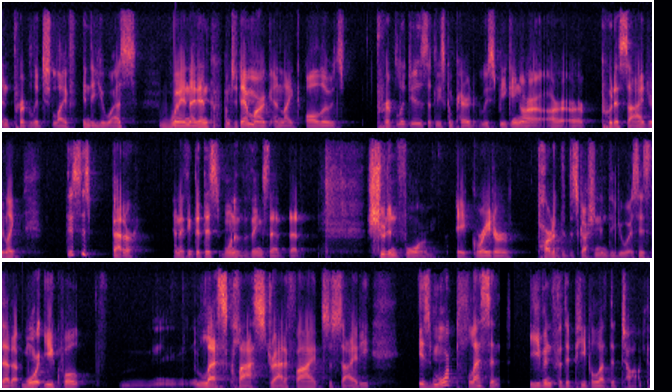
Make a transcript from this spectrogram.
and privileged life in the US. When I then come to Denmark and like all those privileges, at least comparatively speaking, are, are, are put aside, you're like, this is better. And I think that this one of the things that, that should inform a greater part of the discussion in the US is that a more equal, less class stratified society is more pleasant even for the people at the top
